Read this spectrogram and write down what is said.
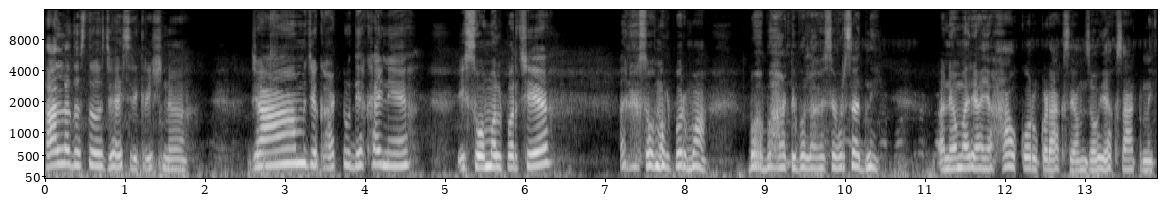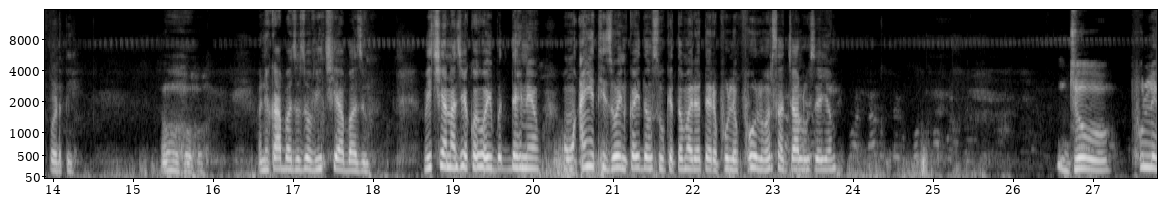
હાલો દોસ્તો, જય શ્રી કૃષ્ણ. જામ જે ઘાટું દેખાય ને, એ સોમલ પર છે. અને સોમલ પરમાં બહાટી બોલાવે છે વરસાદની. અને અમારે અહીંયા હાવ કોરું કડાક છે, આમ જો એક સાંટ નથી પડતી. ઓહો. અને કા બાજુ જો વીંછિયા બાજુ. વીંછિયાના જે કોઈ હોય બધાને હું અહીંયાથી જોઈને કહી દઉં છું કે તમારે અત્યારે ફૂલે ફૂલ વરસાદ ચાલુ છે એમ. જો ફૂલે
